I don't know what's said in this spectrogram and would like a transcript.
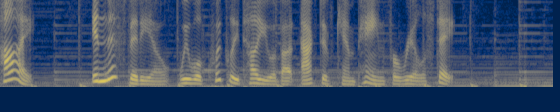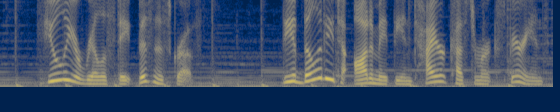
Hi! In this video, we will quickly tell you about Active Campaign for real estate. Fuel your real estate business growth. The ability to automate the entire customer experience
